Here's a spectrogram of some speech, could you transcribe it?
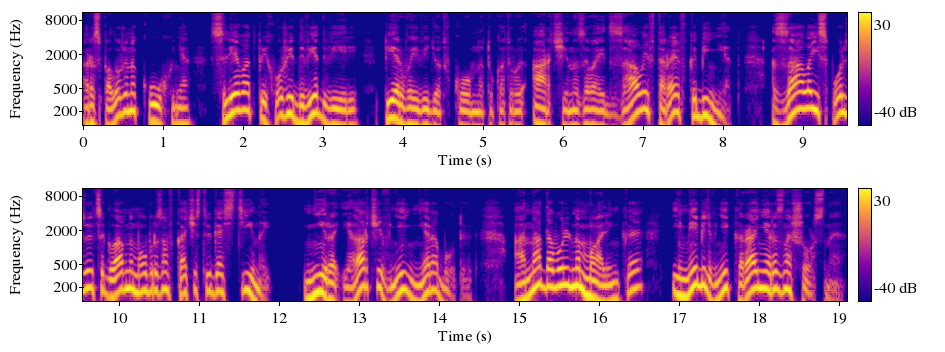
расположена кухня. Слева от прихожей две двери. Первая ведет в комнату, которую Арчи называет залой, вторая — в кабинет. Зала используется главным образом в качестве гостиной. Нира и Арчи в ней не работают. Она довольно маленькая, и мебель в ней крайне разношерстная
